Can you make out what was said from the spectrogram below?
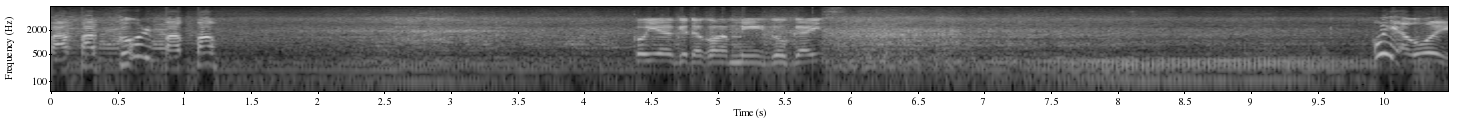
Papap cool. Papap kuya gid ako amigo guys. Kuya uy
